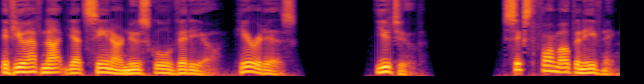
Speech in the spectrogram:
If you have not yet seen our new school video, here it is. YouTube. Sixth Form Open Evening.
